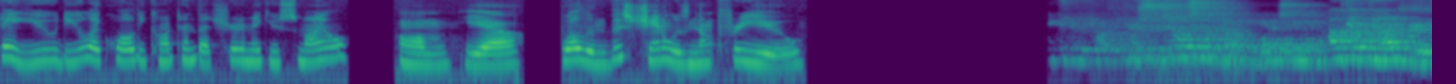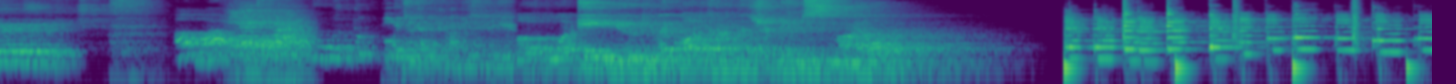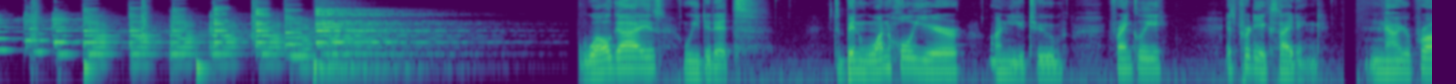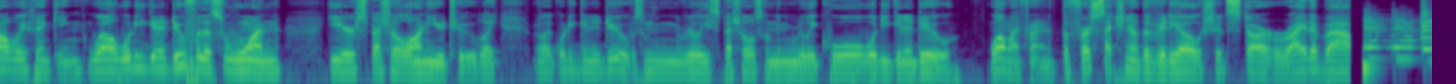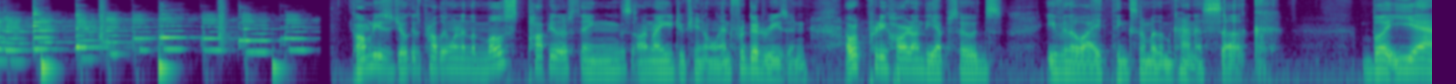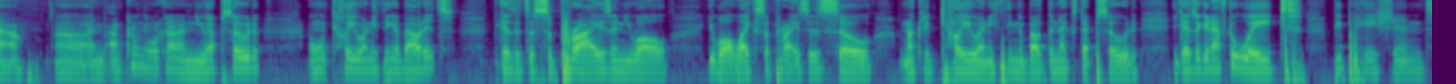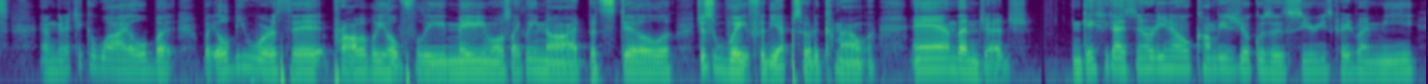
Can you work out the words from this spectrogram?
Hey you, do you like quality content that's sure to make you smile? Um, yeah. Well then, this channel is not for you. I'll get the answer. Oh wow. Hey you, Well guys, we did it. It's been one whole year on YouTube. Frankly, it's pretty exciting. Now you're probably thinking, well, what are you gonna do for this one year special on YouTube? Like, you're like, what are you gonna do? Something really special, something really cool. What are you gonna do? Well, my friend, the first section of the video should start right about. Comedy is a joke is probably one of the most popular things on my YouTube channel, and for good reason. I work pretty hard on the episodes, even though I think some of them kind of suck. But yeah, uh, I'm I'm currently working on a new episode. I won't tell you anything about it because it's a surprise, and you all you all like surprises. So I'm not gonna tell you anything about the next episode. You guys are gonna have to wait. Be patient. I'm gonna take a while, but but it'll be worth it. Probably, hopefully, maybe, most likely not. But still, just wait for the episode to come out and then judge. In case you guys didn't already know, Comedy's Joke was a series created by me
